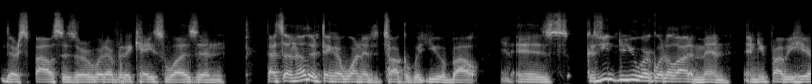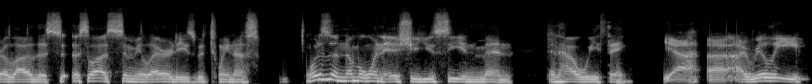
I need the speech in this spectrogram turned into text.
their spouses or whatever the case was. And that's another thing I wanted to talk with you about yeah. is because you you work with a lot of men and you probably hear a lot of this. There's a lot of similarities between us. What is the number one issue you see in men and how we think? Yeah, uh, I really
